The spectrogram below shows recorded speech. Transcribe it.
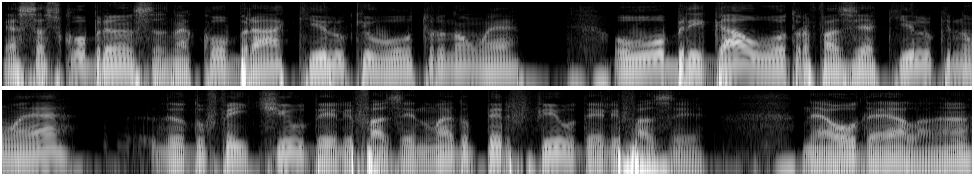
essas cobranças, né? cobrar aquilo que o outro não é, ou obrigar o outro a fazer aquilo que não é do feitio dele fazer, não é do perfil dele fazer. Né, ou dela, né?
